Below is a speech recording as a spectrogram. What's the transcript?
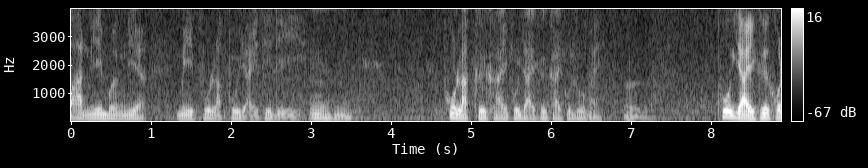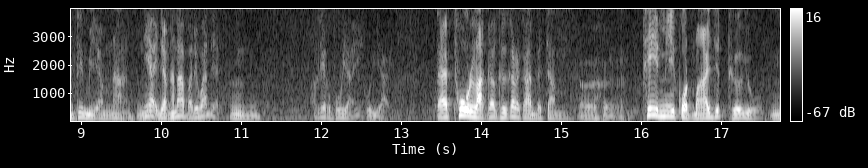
บ้านนี้เมืองเนี้ยมีผู้หลักผู้ใหญ่ที่ดีอืม ผู้หลักคือใคร ผู้ใหญ่คือใครคุณรู้ไหมเออผู้ใหญ่คือคนที่มีอำนาจ เนี่ยอย่างคณะปฏิวัติเนี่ยอืมเขาเรียกว่าผู้ใหญ่ผู้ใหญ่ แต่ผู้หลักก็คือข้าราชการประจำเออที่มีกฎหมายยึดถืออยู่อื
